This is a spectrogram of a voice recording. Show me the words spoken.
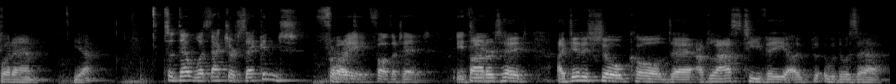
But um, yeah. So that was that your second foray, Father Ted. Father? Ted. I did a show called uh, at Last TV. I, there was a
